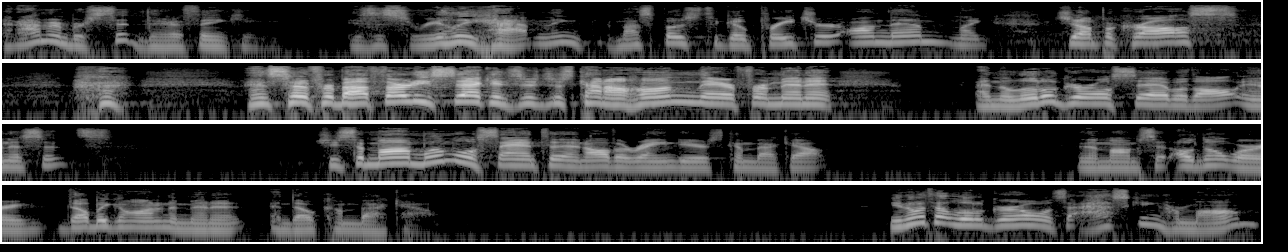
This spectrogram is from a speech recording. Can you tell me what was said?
And I remember sitting there thinking, is this really happening? Am I supposed to go preacher on them? Like jump across? and so for about 30 seconds, it just kind of hung there for a minute. And the little girl said, with all innocence, she said, Mom, when will Santa and all the reindeers come back out? And the mom said, Oh, don't worry. They'll be gone in a minute and they'll come back out. You know what that little girl was asking her mom,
